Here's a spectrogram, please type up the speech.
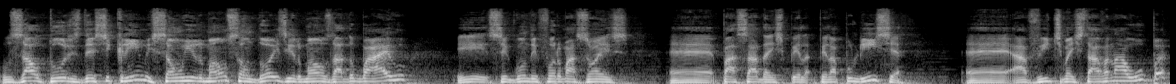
os autores desse crime são irmãos, são dois irmãos lá do bairro. E segundo informações é, passadas pela, pela polícia, é, a vítima estava na UPA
